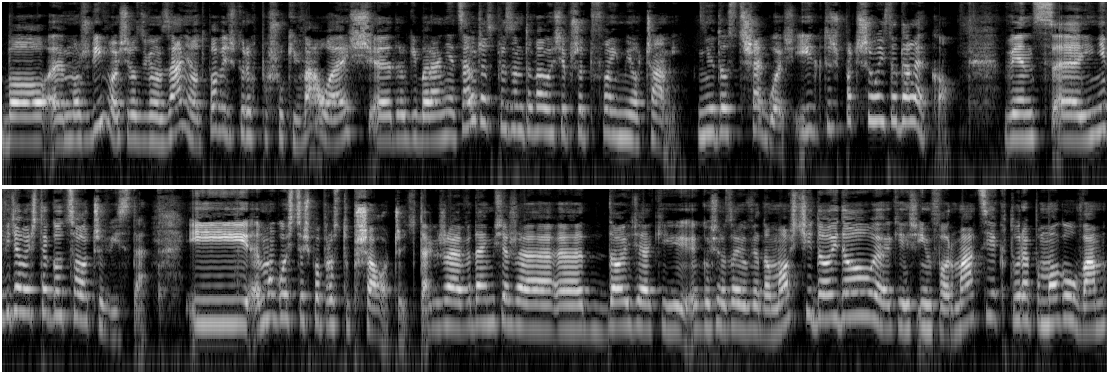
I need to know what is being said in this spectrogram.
bo e, możliwość rozwiązania odpowiedzi, których poszukiwałeś, e, drogi baranie, cały czas prezentowały się przed twoimi oczami. Nie dostrzegłeś ich, gdyż patrzyłeś za daleko, więc e, nie widziałeś tego, co oczywiste i mogłeś coś po prostu przeoczyć. Także wydaje mi się, że dojdzie jakiegoś rodzaju wiadomości, dojdą jakieś informacje, które pomogą Wam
